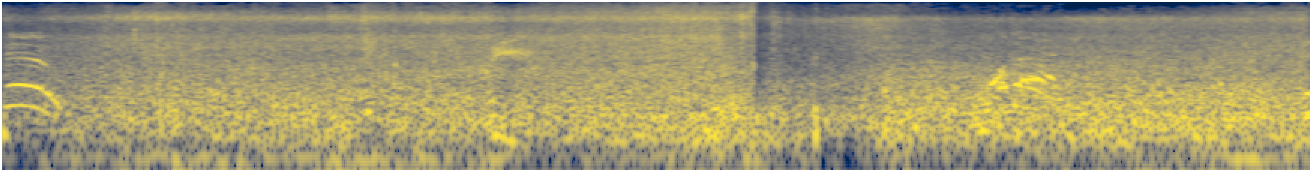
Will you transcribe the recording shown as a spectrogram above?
Two. All back. Stop. Four more. Yeah.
